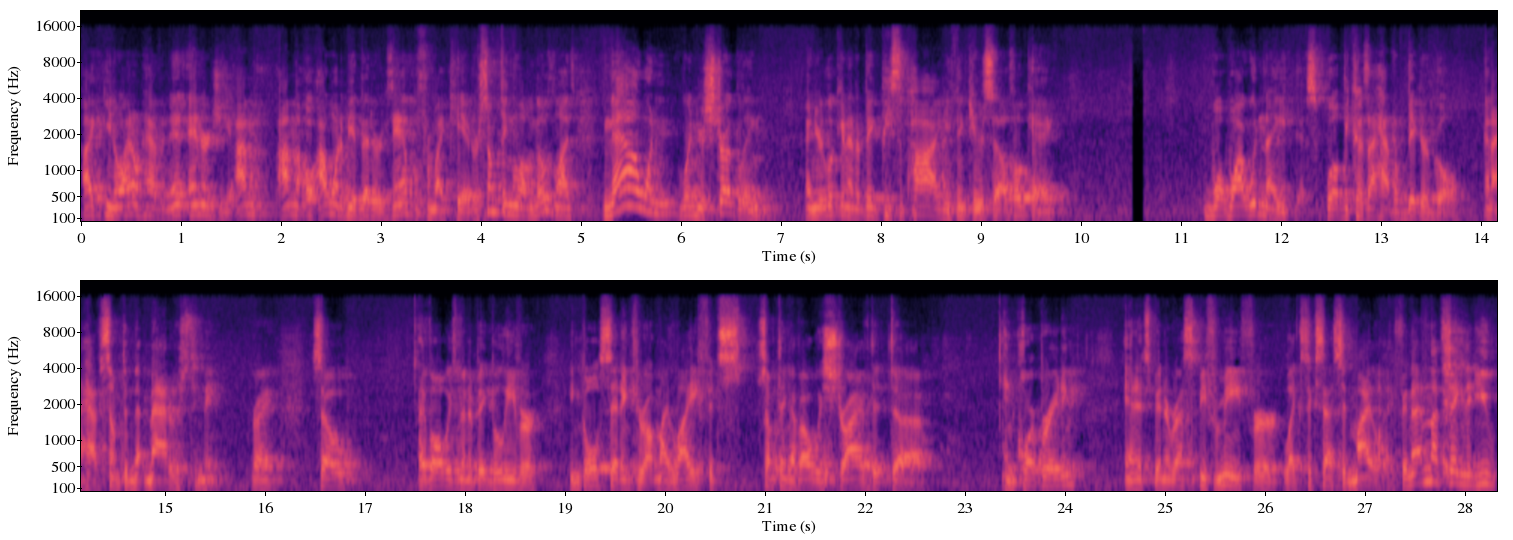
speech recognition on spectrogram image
I, you know, I don't have an energy. I'm, I'm, oh, I want to be a better example for my kid or something along those lines. Now, when, when you're struggling and you're looking at a big piece of pie and you think to yourself, okay, well, why wouldn't I eat this? Well, because I have a bigger goal and I have something that matters to me, right? So I've always been a big believer in goal setting throughout my life. It's something I've always strived at uh, incorporating, and it's been a recipe for me for like success in my life. And I'm not saying that you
